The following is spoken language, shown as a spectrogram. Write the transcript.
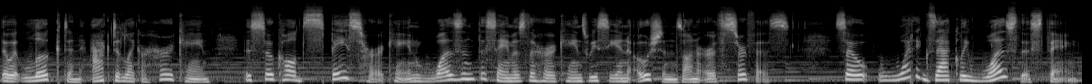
Though it looked and acted like a hurricane, this so called space hurricane wasn't the same as the hurricanes we see in oceans on Earth's surface. So, what exactly was this thing?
